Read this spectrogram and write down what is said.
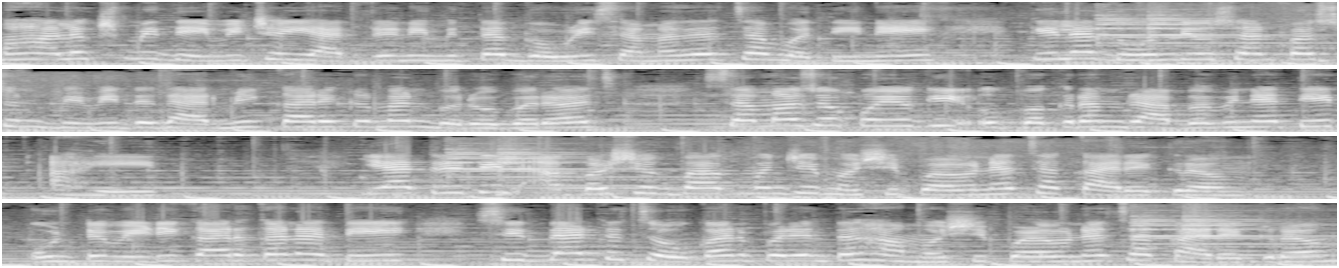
महालक्ष्मी देवीच्या यात्रेनिमित्त गवळी समाजाच्या वतीने गेल्या दोन दिवसांपासून विविध धार्मिक कार्यक्रमांबरोबरच समाजोपयोगी उपक्रम राबविण्यात येत आहेत. यात्रेतील आकर्षक भाग म्हणजे म्हशी पळवण्याचा कार्यक्रम. उंटवेडी कारखाना ते सिद्धार्थ चौकांपर्यंत हा म्हशी पळवण्याचा कार्यक्रम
